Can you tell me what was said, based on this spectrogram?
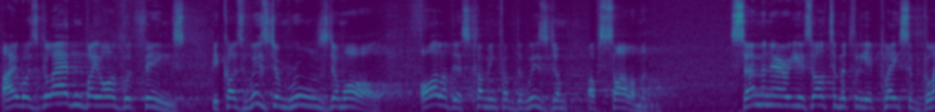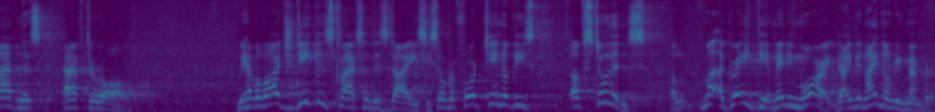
I was gladdened by all good things because wisdom rules them all. All of this coming from the wisdom of Solomon. Seminary is ultimately a place of gladness after all. We have a large deacons class in this diocese, over 14 of these of students, a, a great deal, maybe more, even I don't remember,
